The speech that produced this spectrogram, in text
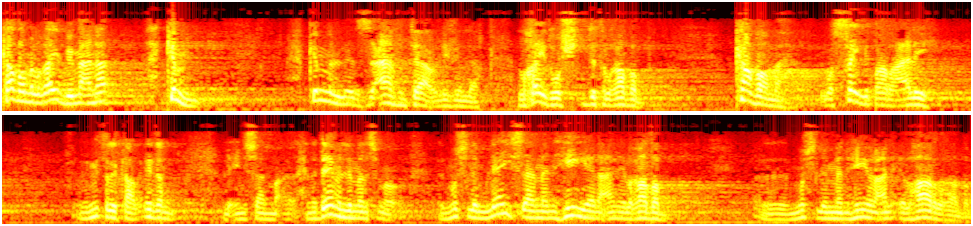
كظم الغيظ بمعنى حكم حكم الزعاف نتاعو اللي في الله. الغيظ وشدة الغضب. كظمه وسيطر عليه. مثل الكاظم. إذا الإنسان إحنا دائما لما نسمع المسلم ليس منهيا عن الغضب. المسلم منهي عن إظهار الغضب.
